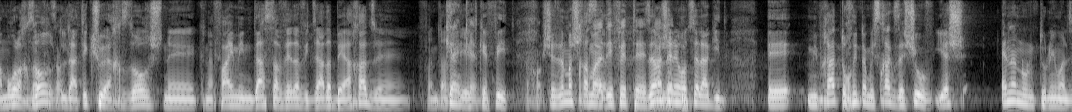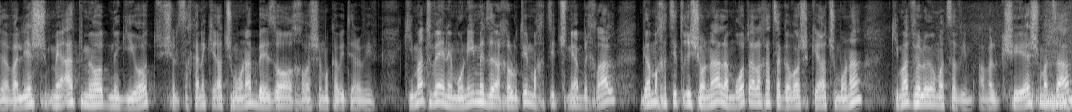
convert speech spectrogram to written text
אמור לחזור, חזר. לדעתי כשהוא יחזור שני כנפיים עם דסה ודוד זאדה ביחד, זה כן, פנטסטי כן. התקפית. שזה מה שחסר. אה, זה מה. שאני רוצה להגיד. אה, מבחינת תוכנית המשחק זה שוב, יש... אין לנו נתונים על זה, אבל יש מעט מאוד נגיעות של שחקני קריית שמונה באזור הרחבה של מכבי תל אביב. כמעט ואין, הם מונעים את זה לחלוטין מחצית שנייה בכלל, גם מחצית ראשונה, למרות הלחץ הגבוה של קריית שמונה, כמעט ולא היו מצבים. אבל כשיש מצב,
